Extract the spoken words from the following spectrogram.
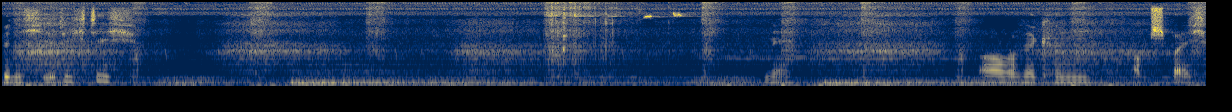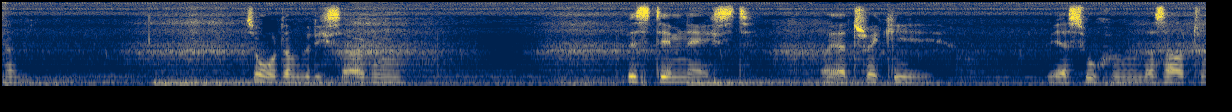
Bin ich hier richtig? Nee. Aber wir können abspeichern. So, dann würde ich sagen, bis demnächst. Euer Tracky. Wir suchen das Auto.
